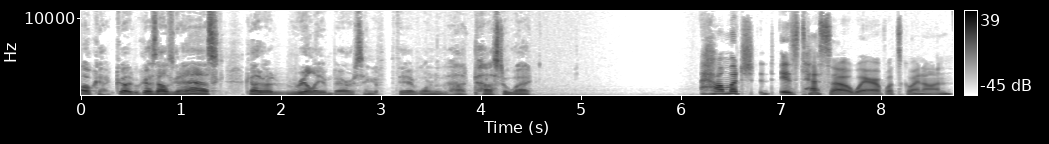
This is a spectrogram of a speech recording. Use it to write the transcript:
Okay, good. Because I was going to ask, God, it would be really embarrassing if they had one of them had passed away. How much is Tessa aware of what's going on?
